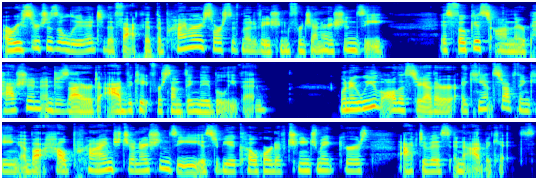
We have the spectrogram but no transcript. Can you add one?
Our research has alluded to the fact that the primary source of motivation for Generation Z is focused on their passion and desire to advocate for something they believe in. When I weave all this together, I can't stop thinking about how primed Generation Z is to be a cohort of changemakers, activists, and advocates.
